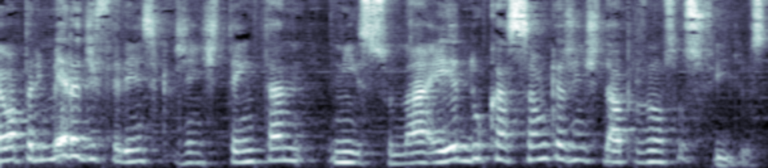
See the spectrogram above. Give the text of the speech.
Então, a primeira diferença que a gente tem está nisso, na educação que a gente dá para os nossos filhos.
